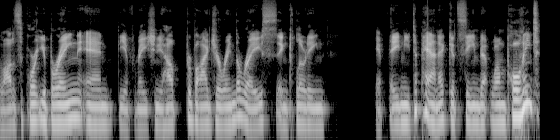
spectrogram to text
a lot of support you bring and the information you help provide during the race, including if they need to panic, it seemed at one point.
